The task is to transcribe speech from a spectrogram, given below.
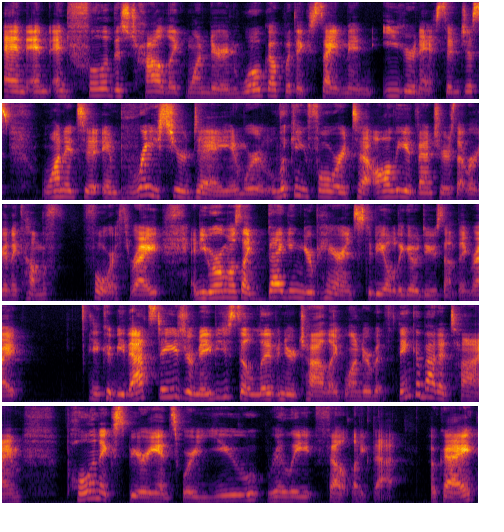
and and and full of this childlike wonder and woke up with excitement eagerness and just wanted to embrace your day and we're looking forward to all the adventures that were going to come forth, right? And you were almost like begging your parents to be able to go do something, right? It could be that stage, or maybe you still live in your childlike wonder, but think about a time, pull an experience where you really felt like that, okay?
